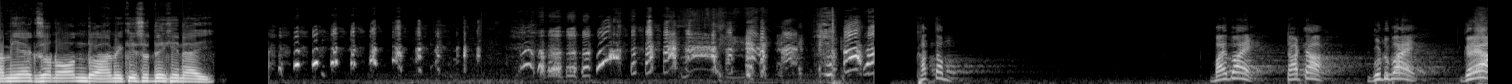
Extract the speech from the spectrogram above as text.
আমি একজন অন্ধ, আমি কিছু দেখি নাই। খতম। Bye bye. टाटा गुड बाय गया।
